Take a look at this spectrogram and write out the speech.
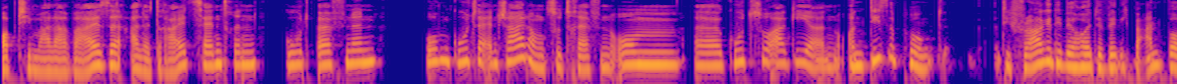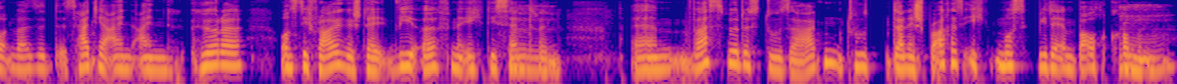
optimalerweise alle drei Zentren gut öffnen, um gute Entscheidungen zu treffen, um äh, gut zu agieren. Und dieser Punkt, die Frage, die wir heute wirklich beantworten, weil es hat ja ein, ein Hörer uns die Frage gestellt, wie öffne ich die Zentren? Mhm. Ähm, was würdest du sagen? Du, deine Sprache ist, ich muss wieder im Bauch kommen.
